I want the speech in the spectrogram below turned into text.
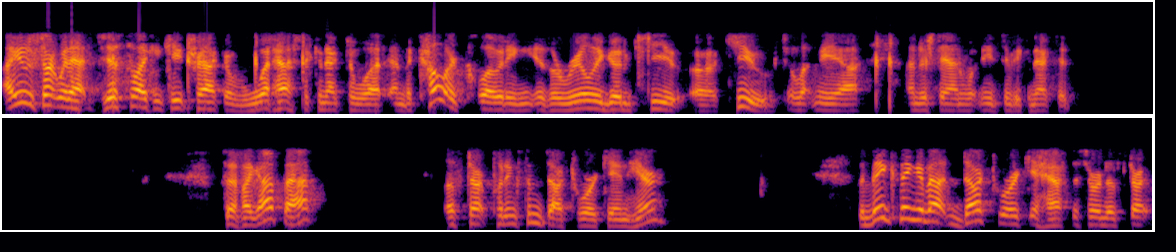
I usually start with that just so I can keep track of what has to connect to what. And the color coding is a really good cue, uh, cue to let me uh, understand what needs to be connected. So if I got that, let's start putting some ductwork in here. The big thing about ductwork you have to sort of start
